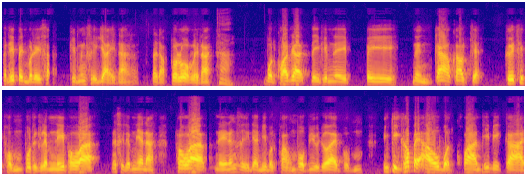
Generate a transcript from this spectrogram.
อันนี้เป็นบริษัทพิมพ์หนังสือใหญ่นะ ระดับทั่วโลกเลยนะค่ะบทความเนี่ยตีพิมพ์ในปี 1997 คือที่ผมพูดถึงเล่มนี้เพราะว่าหนังสือเล่มเนี้ยนะ เพราะว่าในหนังสือเนี่ยมีบทความของผมอยู่ด้วย ผมจริงๆเขาไปเอาบทความที่มีการ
